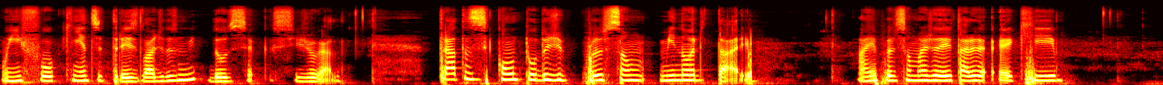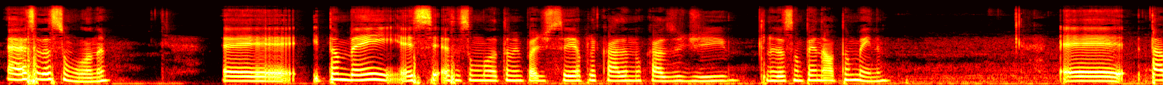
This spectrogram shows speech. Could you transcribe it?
O Info 513, lá de 2012, esse julgado. Trata-se, contudo, de posição minoritária. Aí a posição majoritária é que é essa da súmula, né? É, e também esse, essa súmula também pode ser aplicada no caso de transação penal também, né? É, tá,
